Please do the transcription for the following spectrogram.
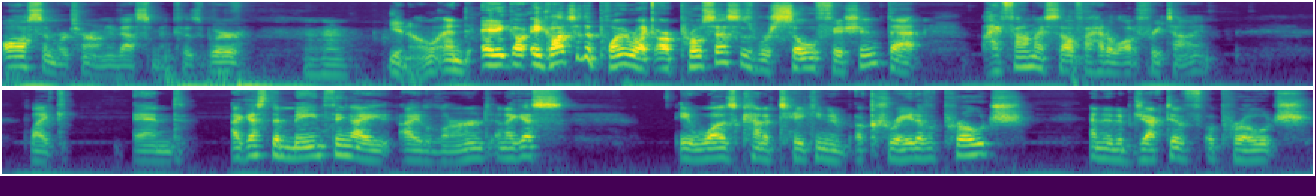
awesome return on investment because we're, hmm you know and, and it, got, it got to the point where like our processes were so efficient that i found myself i had a lot of free time. Like and i guess the main thing i i learned and i guess it was kind of taking a, creative approach and an objective approach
